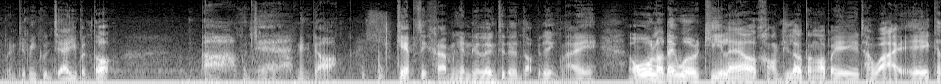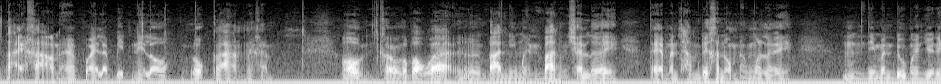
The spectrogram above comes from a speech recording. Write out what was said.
เหมือนจะมีกุญแจอยู่บนโต๊ะอ่ากุญแจหนึ่งดอก เก็บสิครับไม่งั้นเนื้อเรื่องจะเดินต่อไปได้อย่างไรโอ้เราได้เวิร์ดคีย์แล้วของที่เราต้องเอาไปถวายเอกระต่ายขาวนะครับ ไว้ระบิดในโลกโลกกลางนะครับโอ้เขาก็บอกว่าบ้านนี้เหมือนบ้านของฉันเลย แต่มันทำด้วยขนมทั้งหมดเลยอืมนี่มันดูเหมือนอยู่ใน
